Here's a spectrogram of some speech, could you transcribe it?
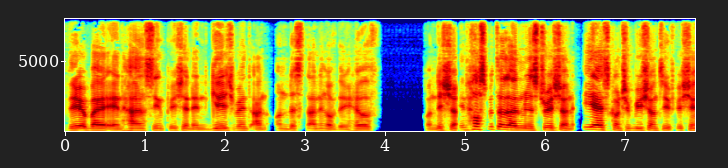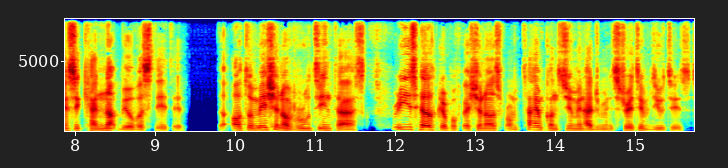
thereby enhancing patient engagement and understanding of their health condition. In hospital administration, AI's contribution to efficiency cannot be overstated. The automation of routine tasks frees healthcare professionals from time consuming administrative duties.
